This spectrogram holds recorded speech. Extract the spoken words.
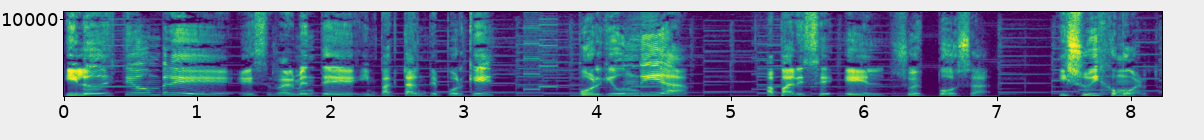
Y lo de este hombre es realmente impactante. ¿Por qué? Porque un día aparece él, su esposa y su hijo muertos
